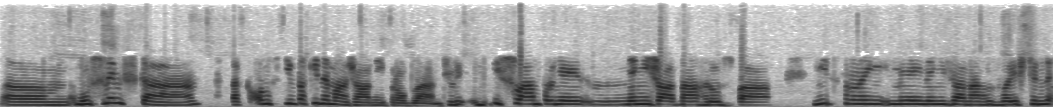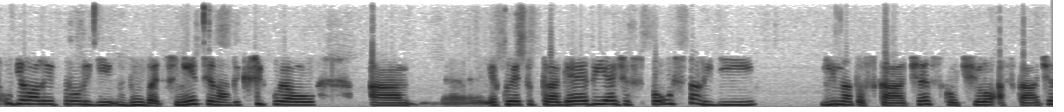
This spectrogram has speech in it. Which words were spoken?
um, muslimská, tak on s tím taky nemá žádný problém. Čili islám pro něj není žádná hrozba, nic pro něj, něj není žádná hrozba, ještě neudělali pro lidi vůbec nic, jenom vykřikujou a e, jako je to tragédie, že spousta lidí jim na to skáče, skočilo a skáče,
